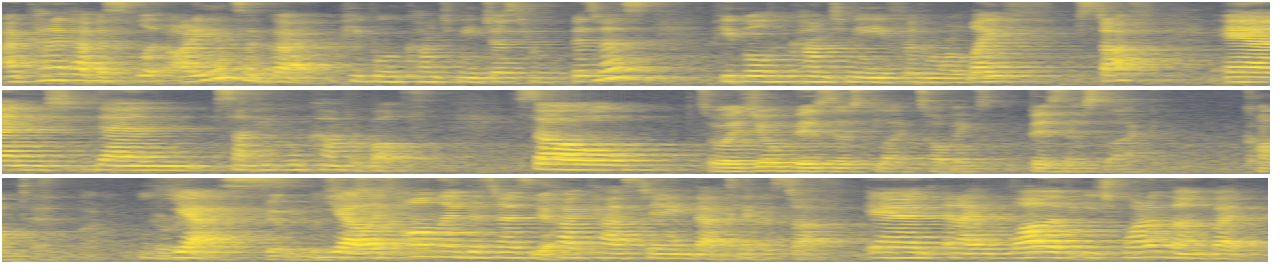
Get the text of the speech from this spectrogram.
I kind of have a split audience. I've got people who come to me just for business, people who come to me for the more life stuff, and then some people who come for both. So, So is your business like topics, business like content, like yes, yeah, like online business, Yeah. podcasting, that type of stuff. And, and I love each one of them, but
